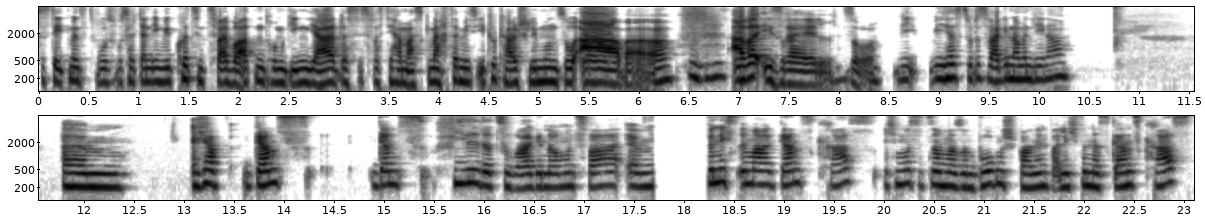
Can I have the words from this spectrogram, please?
so Statements, wo es halt dann irgendwie kurz in zwei Worten drum ging, ja, das ist, was die Hamas gemacht haben, ist eh total schlimm und so, aber, mhm. aber Israel, so. Wie, wie hast du das wahrgenommen, Lena? Ähm, ich habe ganz ganz viel dazu wahrgenommen. Und zwar ähm, finde ich es immer ganz krass. Ich muss jetzt nochmal so einen Bogen spannen, weil ich finde es ganz krass,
